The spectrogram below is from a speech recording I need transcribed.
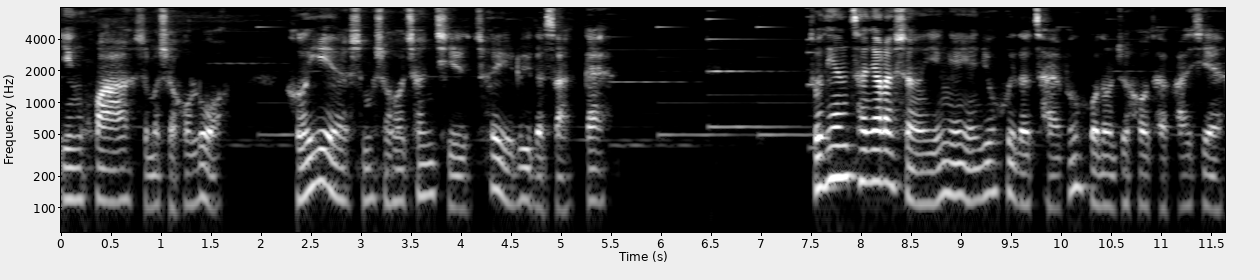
樱花什么时候落，荷叶什么时候撑起翠绿的伞盖。昨天参加了省楹联研究会的采风活动之后，才发现。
